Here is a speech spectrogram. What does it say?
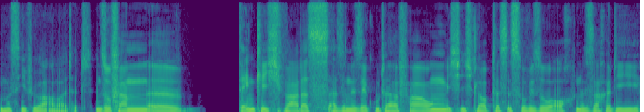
massiv überarbeitet. Insofern äh, denke ich, war das also eine sehr gute Erfahrung. Ich, ich glaube, das ist sowieso auch eine Sache, die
